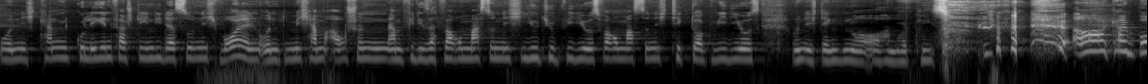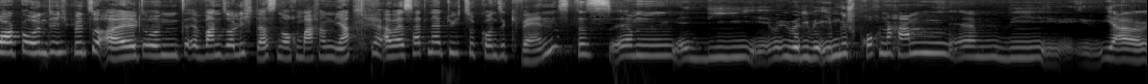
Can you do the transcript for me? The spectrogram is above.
Und ich kann Kolleginnen verstehen, die das so nicht wollen. Und mich haben auch schon, haben viele gesagt, warum machst du nicht YouTube-Videos, warum machst du nicht TikTok-Videos? Und ich denke nur, oh nee, please. oh, kein Bock und ich bin zu alt und äh, wann soll ich das noch machen? Ja? ja. Aber es hat natürlich zur Konsequenz, dass ähm, die, über die wir eben gesprochen haben, ähm, die ja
